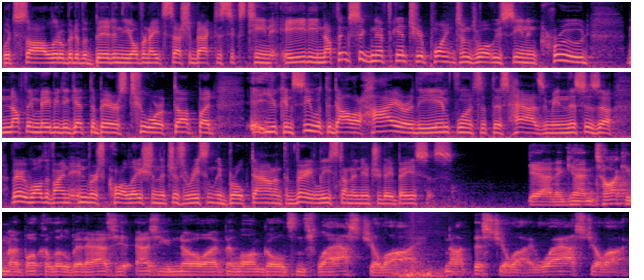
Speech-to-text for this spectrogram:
which saw a little bit of a bid in the overnight session back to 1680. Nothing significant to your point in terms of what we've seen in crude. Nothing maybe to get the bears too worked up, but you can see with the dollar higher the influence that this has. I mean, this is a very well defined inverse correlation that just recently broke down at the very least on an intraday basis. Yeah, and again, talking my book a little bit, as you, as you know, I've been long gold since last July, not this July, last July,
